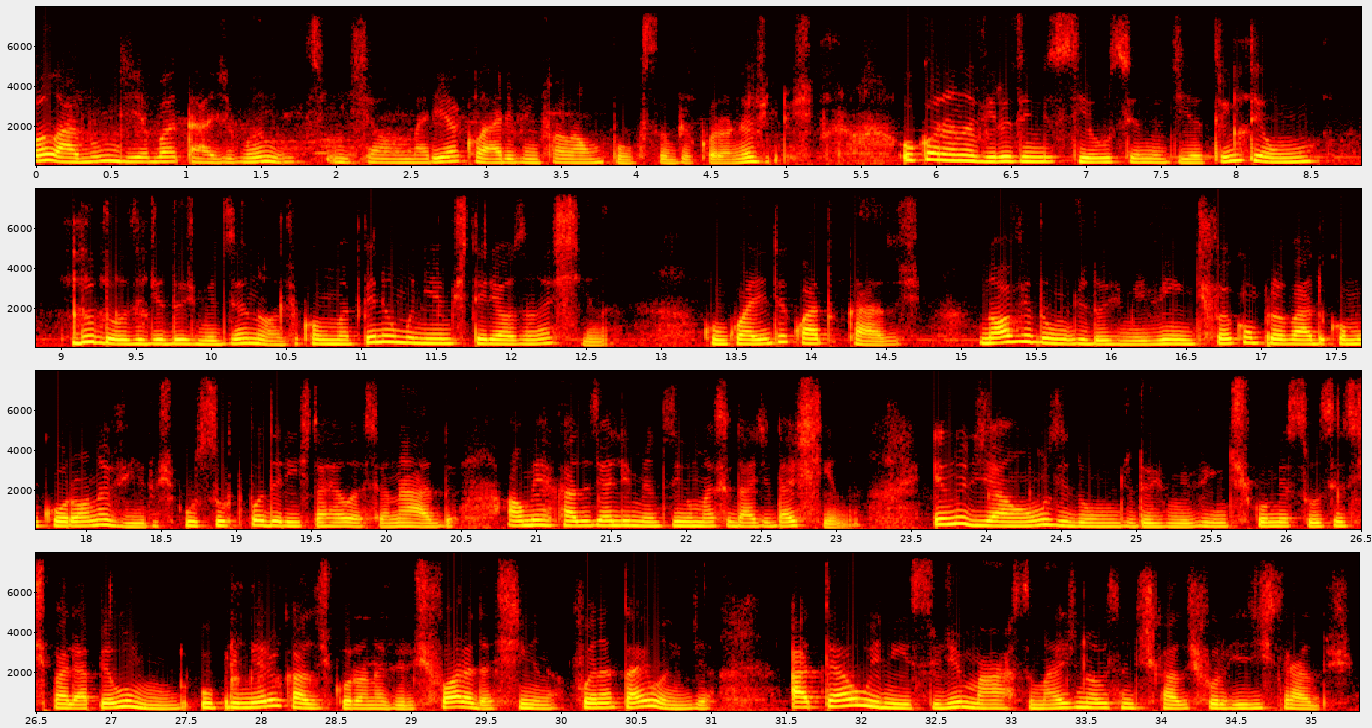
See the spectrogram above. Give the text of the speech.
Olá, bom dia, boa tarde, boa noite. Me chamo Maria Clara e vim falar um pouco sobre o coronavírus. O coronavírus iniciou-se no dia 31 de 12 de 2019 como uma pneumonia misteriosa na China, com 44 casos. 9 de 1 de 2020 foi comprovado como coronavírus. O surto poderia estar relacionado ao mercado de alimentos em uma cidade da China. E no dia 11 de 1 de 2020 começou-se a se espalhar pelo mundo. O primeiro caso de coronavírus fora da China foi na Tailândia. Até o início de março, mais de 900 casos foram registrados.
